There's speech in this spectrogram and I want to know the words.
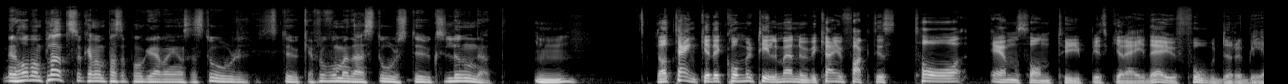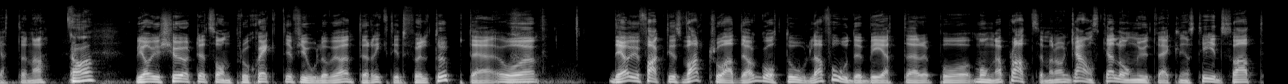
Men har man plats så kan man passa på att gräva en ganska stor stuka. För då får man det här storstukslugnet. Jag tänker det kommer till med nu, vi kan ju faktiskt ta en sån typisk grej. Det är ju foderbetena. Ja. Vi har ju kört ett sånt projekt i fjol och vi har inte riktigt följt upp det. Och det har ju faktiskt varit så att det har gått att odla foderbeter på många platser men har ganska lång utvecklingstid. Så att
